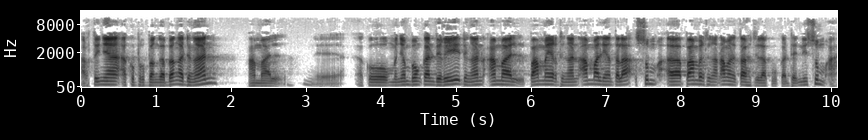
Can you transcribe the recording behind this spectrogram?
Artinya aku berbangga-bangga dengan amal. Ya, aku menyombongkan diri dengan amal, pamer dengan amal yang telah sum, uh, pamer dengan amal yang telah dilakukan. Dan ini sum'ah.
